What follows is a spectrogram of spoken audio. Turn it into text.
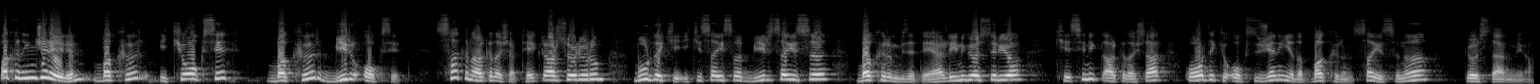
Bakın inceleyelim. Bakır 2 oksit, bakır 1 oksit. Sakın arkadaşlar tekrar söylüyorum. Buradaki 2 sayısı ve 1 sayısı bakırın bize değerliğini gösteriyor. Kesinlikle arkadaşlar oradaki oksijenin ya da bakırın sayısını göstermiyor.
